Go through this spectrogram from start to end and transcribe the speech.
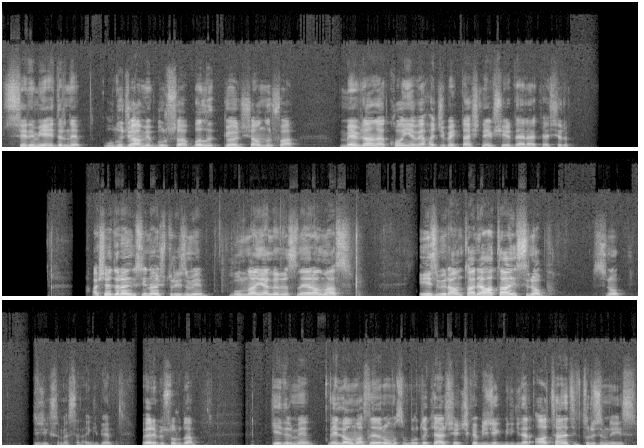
Selimiye Edirne, Ulu Cami Bursa, Balıkgöl Şanlıurfa, Mevlana Konya ve Hacı Bektaş Nevşehir değerli arkadaşlarım. Aşağıda hangisi inanç turizmi bulunan yerler arasında yer almaz? İzmir, Antalya, Hatay, Sinop. Sinop diyeceksin mesela gibi. Böyle bir soruda gelir mi? Belli olmaz. Neden olmasın? Buradaki her şey çıkabilecek bilgiler. Alternatif turizmdeyiz.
